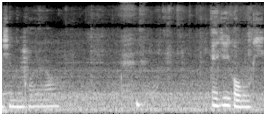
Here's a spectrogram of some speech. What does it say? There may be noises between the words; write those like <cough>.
계시는 거예요. <laughs> 애기 거북이.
